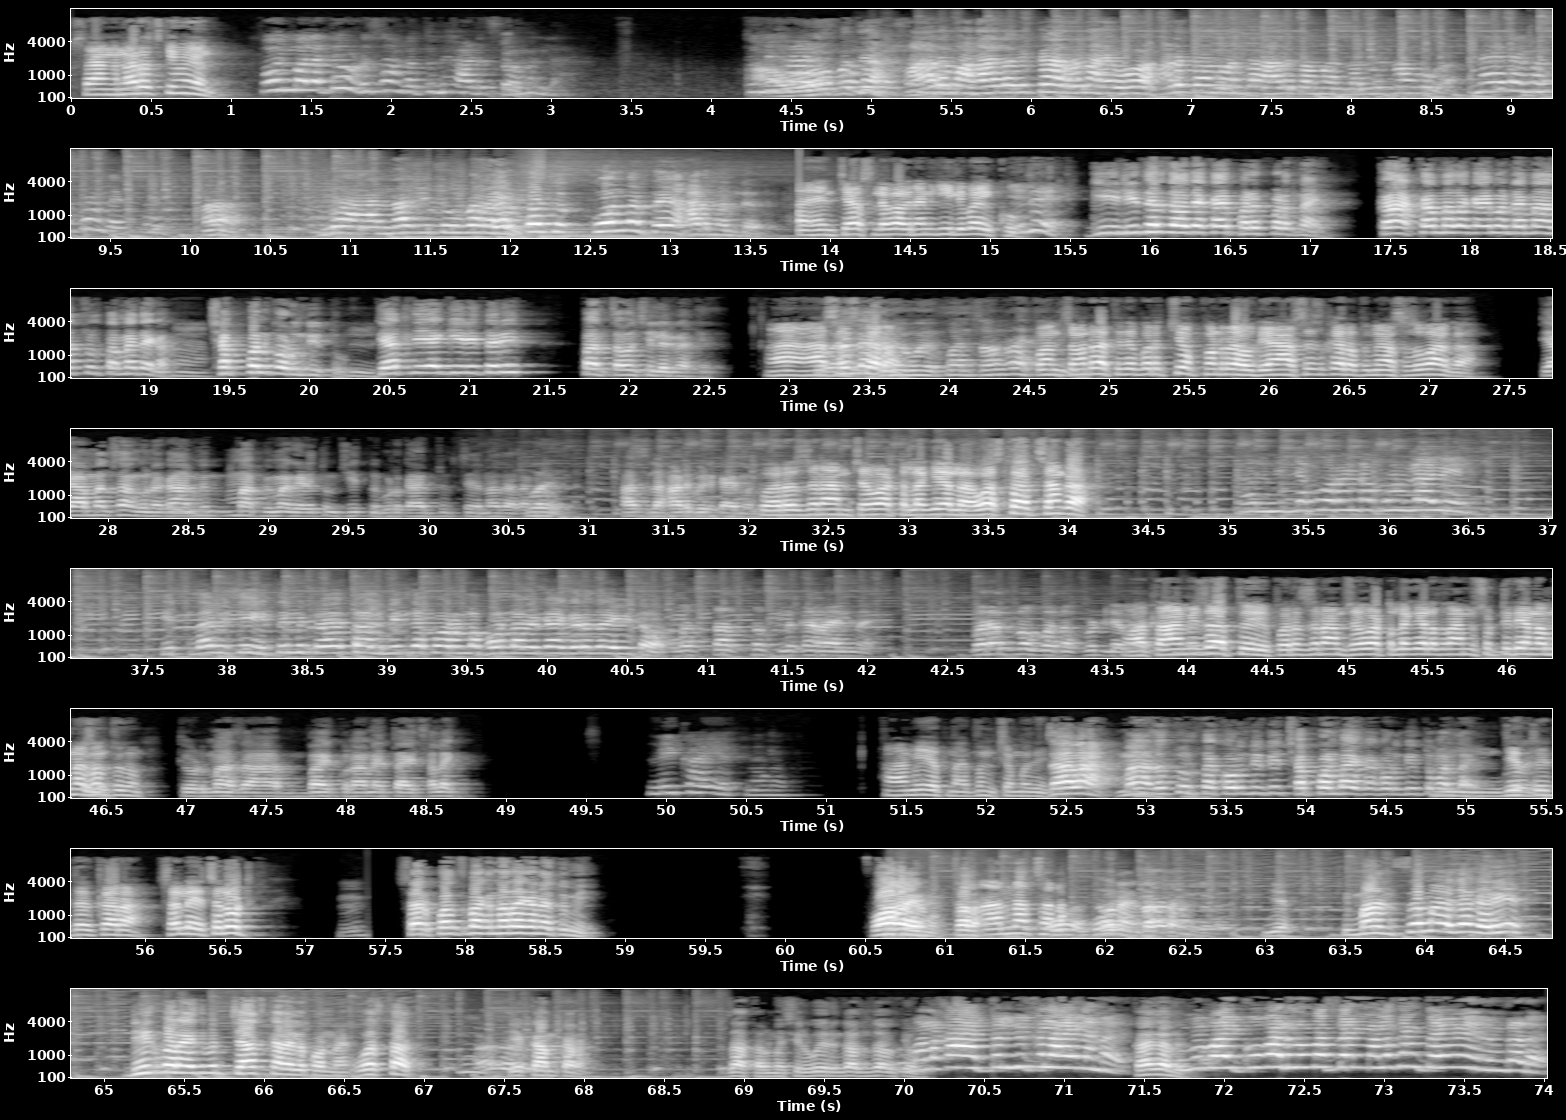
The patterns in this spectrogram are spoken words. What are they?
सांगणारच की मग पण मला तेवढं सांगा तुम्ही हाडच का म्हणला? तुम्ही अहो हाडच पण का ते म्हणला? हाड म्हणायला बी कारण आहे हो. हाड का म्हणला हाड का म्हणला मी सांगू का? नाही नाही मला सांगायचं पाहिजे. हा. अण्णा जिथं उभं राहील सरपंच कोण म्हणतंय हाड म्हणलं ह्यांच्या असल्या वागण्याने गेली बायको. गेली? तर जाऊ द्या काय फरक पडत नाही. काका मला काय म्हणलाय माझा चुलता माहिती आहे हं. का छप्पन करून देतो. हं. त्यातली एक गेली तरी पंचावन्न शिल्लक राहते हा असंच होय, करा. होय, पंचावन्न. पंचावन्न रात्री परत चोपन्न राहू द्या असंच करा तुम्ही असंच वागा. ते आम्हाला सांगू नका. आम्ही माफी मागायला तुमची इथनं पुढे काय तुमच्या होय. नादाला असलं हाडबीड काय म्हणतो परत जर आमच्या वाटाला गेला वस्तात सांगा. पोरांना फोन लावेल. इथला विषय इथं मिटवाय तालमीतल्या पोरांना फोन लावाय काय गरज आहे इथं? तसलं करायचं नाही. परत बघू आता पुढल्या आता आम्ही जातोय. परत जर आमच्या वाटाला गेला तर आम्ही सुट्टी देणार नाही सांगतो तेवढं माझा बायकोला नाही ताई चला मी काय येत नाही. आम्ही येत नाही तुमच्यामध्ये. जावा. माझा चुलता करून देतो छप्पन बायका करून देतो म्हणलाय. हम्म, देतोय तर करा. चल चल उठ. सरपंच बघणार आहे का नाही तुम्ही? मग चला. अण्णा चला. कोण आहे? जाता. ये. ती माणसं माझ्या घरी ढीक भरायची पण चहाच करायला कोण नाही? वसतात. एक काम करा. जाताना मशीन वैरण घालून जाऊ किंवा मला काय अक्कल बिकल आहे का नाही? काय झालं? तुम्ही बायको घालून बसला आणि मला सांगताय वैरण काढाय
